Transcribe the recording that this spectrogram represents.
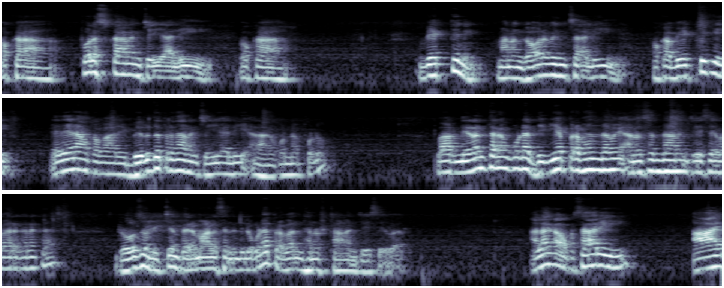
ఒక పురస్కారం చేయాలి ఒక వ్యక్తిని మనం గౌరవించాలి ఒక వ్యక్తికి ఏదైనా ఒక వారి బిరుదు ప్రదానం చేయాలి అని అనుకున్నప్పుడు వారు నిరంతరం కూడా దివ్య ప్రబంధమే అనుసంధానం చేసేవారు కనుక రోజు నిత్యం పెరుమాళ సన్నిధిలో కూడా ప్రబంధానుష్ఠానం చేసేవారు. అలాగా ఒకసారి ఆయ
